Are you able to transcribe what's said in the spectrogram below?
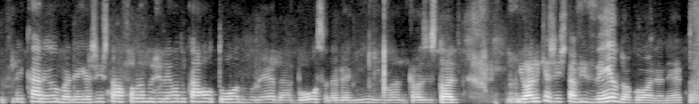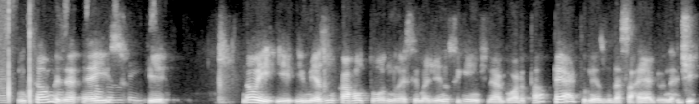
Eu falei, caramba, né? E a gente estava falando do dilema do carro autônomo, né? Da bolsa, da velhinha, lá, aquelas histórias. E olha o que a gente está vivendo agora, né? Com essa, então, mas é, é isso. Que... Não, e, e, e, mesmo o carro autônomo, né? Você imagina o seguinte, né? Agora está perto mesmo dessa regra, né? De,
